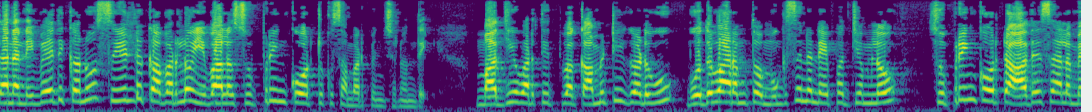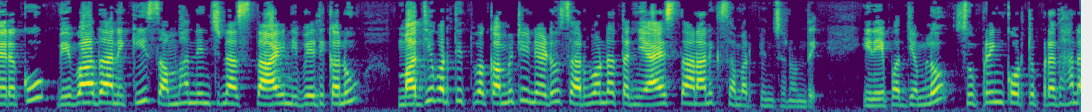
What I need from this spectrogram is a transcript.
తన నివేదికను సీల్డ్ కవర్లో ఇవాళ సుప్రీంకోర్టుకు సమర్పించనుంది. మధ్యవర్తిత్వ కమిటీ గడువు బుధవారంతో ముగిసిన నేపథ్యంలో సుప్రీంకోర్టు ఆదేశాల మేరకు వివాదానికి సంబంధించిన స్థాయి నివేదికను మధ్యవర్తిత్వ కమిటీ నేడు సర్వోన్నత న్యాయస్థానానికి సమర్పించనుంది. ఈ నేపథ్యంలో సుప్రీంకోర్టు ప్రధాన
